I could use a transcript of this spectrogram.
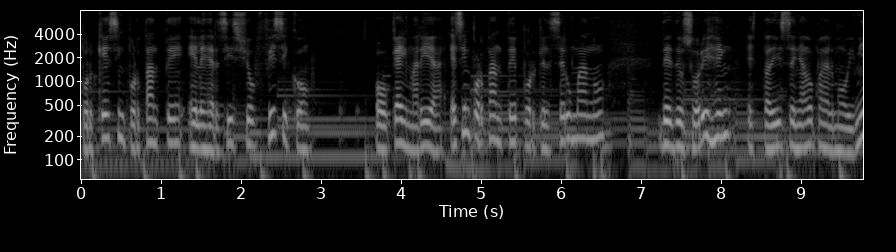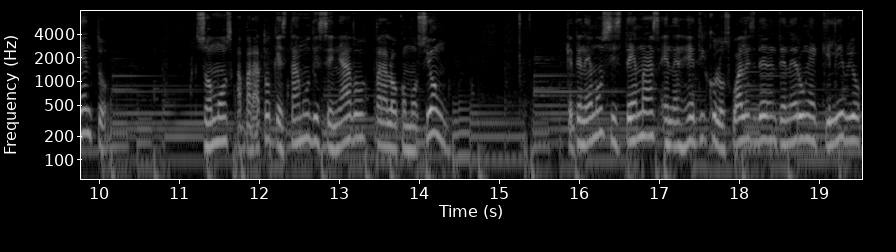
por qué es importante el ejercicio físico. Ok, María, es importante porque el ser humano desde su origen está diseñado para el movimiento. Somos aparatos que estamos diseñados para locomoción, que tenemos sistemas energéticos los cuales deben tener un equilibrio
